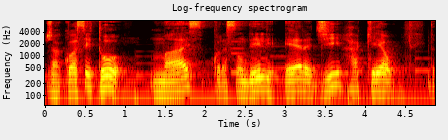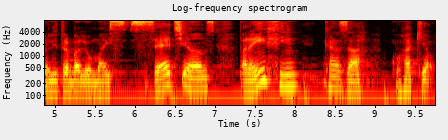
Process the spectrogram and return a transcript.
Jacó aceitou, mas o coração dele era de Raquel. Então ele trabalhou mais sete anos para enfim casar com Raquel.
